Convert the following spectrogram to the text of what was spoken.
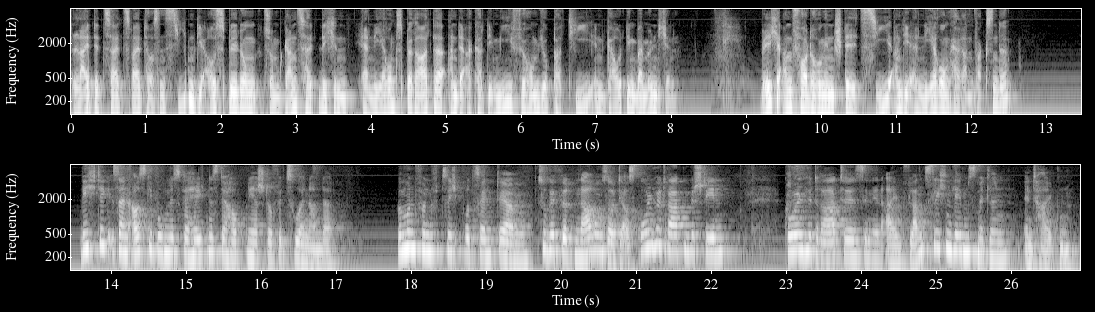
leitet seit 2007 die Ausbildung zum ganzheitlichen Ernährungsberater an der Akademie für Homöopathie in Gauting bei München. Welche Anforderungen stellt sie an die Ernährung Heranwachsender? Wichtig ist ein ausgewogenes Verhältnis der Hauptnährstoffe zueinander. 55 Prozent der zugeführten Nahrung sollte aus Kohlenhydraten bestehen. Kohlenhydrate sind in allen pflanzlichen Lebensmitteln enthalten.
